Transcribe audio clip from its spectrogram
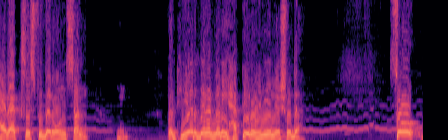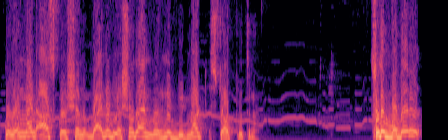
have access to their own son. Hmm? But here they were very happy, Rohini and Yashoda. So one might ask question, why did Yashoda and Rohini did not stop Putana? So the mother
